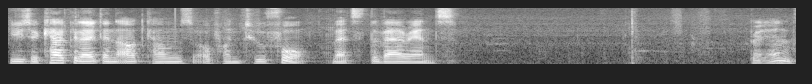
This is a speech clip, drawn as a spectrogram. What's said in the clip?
Use your calculator and outcomes 0.24. That's the variance. Brilliant.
